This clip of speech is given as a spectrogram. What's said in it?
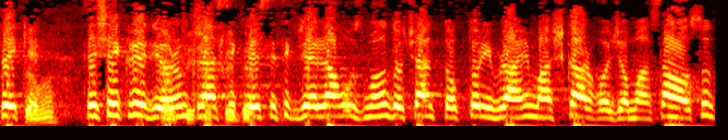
Peki açıklama. teşekkür ediyorum. Ben teşekkür Plastik ve ederim. estetik cerrah uzmanı doçent doktor İbrahim Aşkar hocama sağ olsun.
